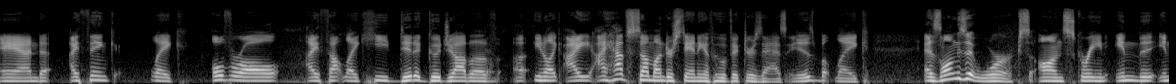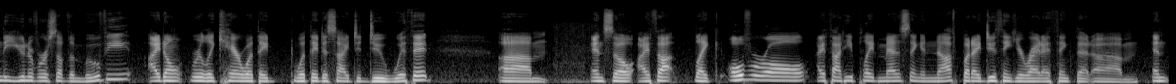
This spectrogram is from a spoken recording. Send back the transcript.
and I think like overall, I thought like he did a good job of, uh, you know, like I I have some understanding of who Victor Zaz is, but like as long as it works on screen in the in the universe of the movie, I don't really care what they what they decide to do with it. Um, and so I thought like overall, I thought he played menacing enough, but I do think you're right. I think that um, and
